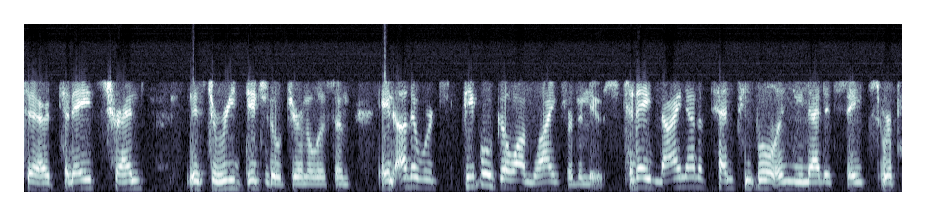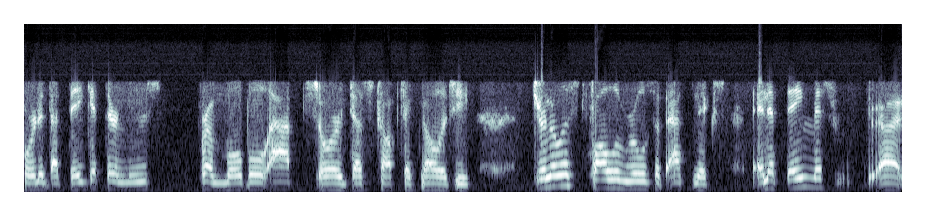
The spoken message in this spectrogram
to today's trend is to read digital journalism. In other words, people go online for the news. Today, 9 out of 10 people in the United States reported that they get their news from mobile apps or desktop technology. Journalists follow rules of ethics, and if they mis, uh,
